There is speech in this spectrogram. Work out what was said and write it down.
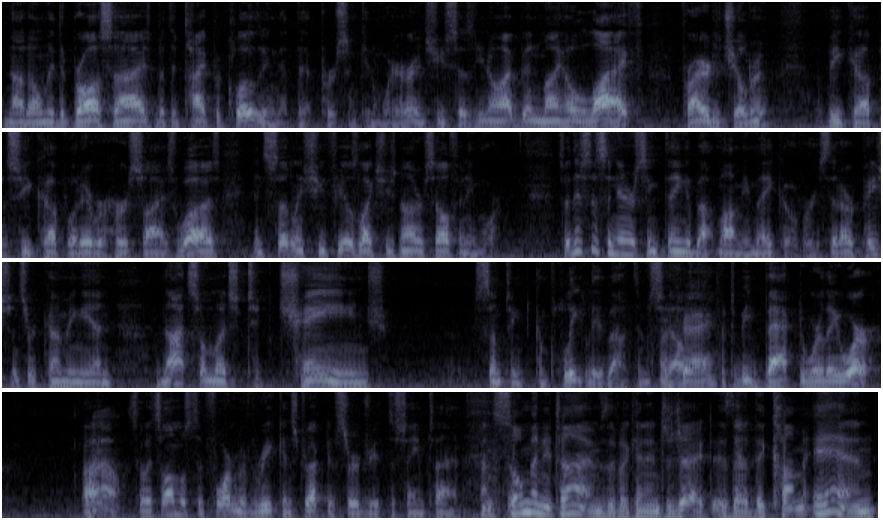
not only the bra size, but the type of clothing that that person can wear. And she says, you know, I've been my whole life, prior to children, a B cup, a C cup, whatever her size was, and suddenly she feels like she's not herself anymore. So this is an interesting thing about Mommy Makeover, is that our patients are coming in not so much to change something completely about themselves, Okay. but to be back to where they were. Wow. So it's almost a form of reconstructive surgery at the same time. And so many times, if I can interject, is that they come in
